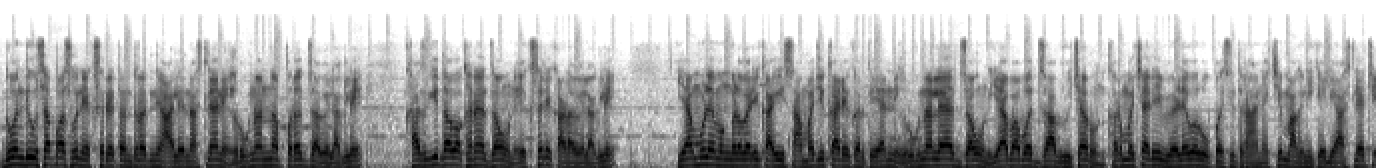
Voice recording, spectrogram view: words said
दोन दिवसापासून एक्सरे तंत्रज्ञ आले नसल्याने रुग्णांना परत जावे लागले. खाजगी दवाखान्यात जाऊन एक्सरे काढावे लागले. यामुळे मंगळवारी काही सामाजिक कार्यकर्ते यांनी रुग्णालयात जाऊन याबाबत जाब विचारून कर्मचारी वेळेवर उपस्थित राहण्याची मागणी केली असल्याचे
